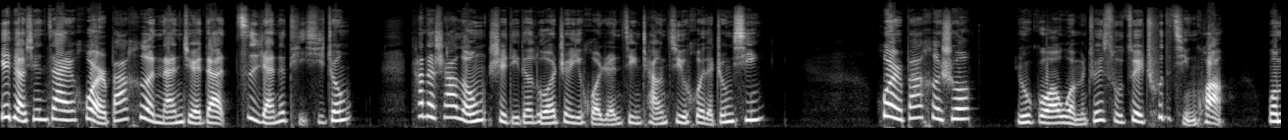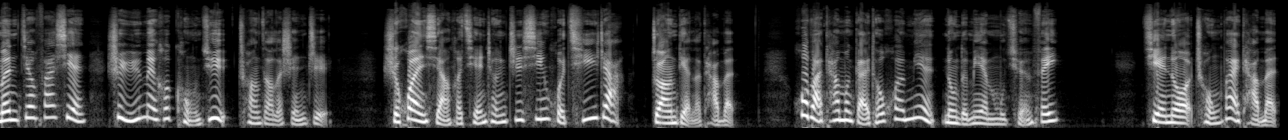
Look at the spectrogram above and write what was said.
也表现在霍尔巴赫男爵的自然的体系中。他的沙龙是狄德罗这一伙人经常聚会的中心。霍尔巴赫说：“如果我们追溯最初的情况。”我们将发现，是愚昧和恐惧创造了神智，是幻想和虔诚之心或欺诈装点了他们，或把他们改头换面，弄得面目全非。怯懦崇拜他们，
